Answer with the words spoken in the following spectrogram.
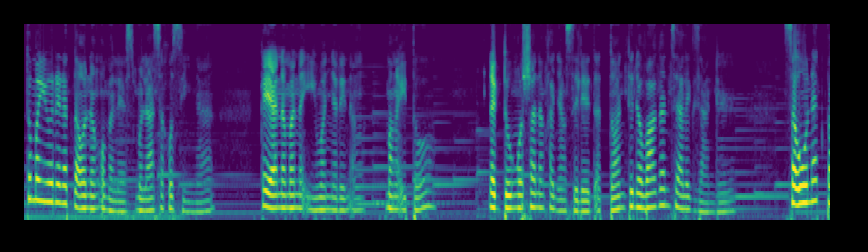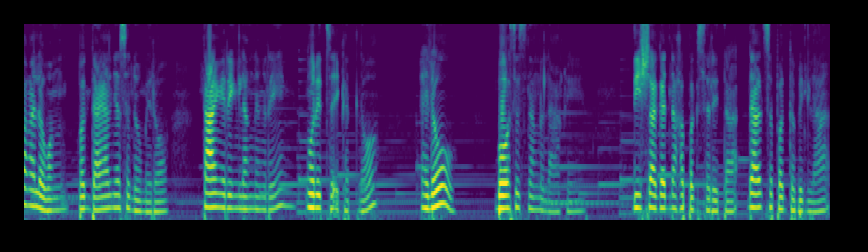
tumayo rin at naunang umalis mula sa kusina. Kaya naman naiwan niya rin ang mga ito. Nagtungo siya ng kanyang silid at doon tinawagan si Alexander. Sa una at pangalawang pagdial niya sa numero, tangi ring lang ng ring. Ngunit sa ikatlo, Hello, boses ng lalaki. Di siya agad nakapagsalita dahil sa pagkabigla.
